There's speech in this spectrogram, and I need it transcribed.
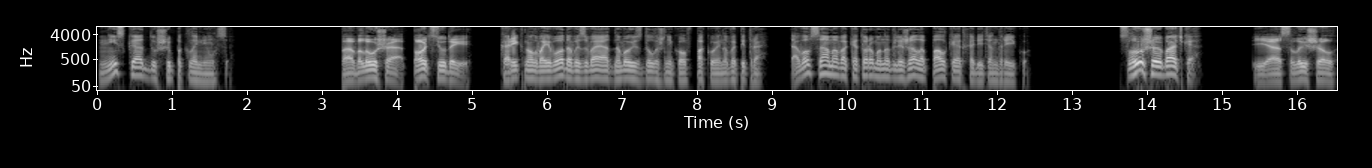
низко от души поклонился. «Павлуша, подь сюды!» — крикнул воевода, вызывая одного из должников покойного Петра, того самого, которому надлежало палкой отходить Андрейку. «Слушаю, батька!» «Я слышал,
